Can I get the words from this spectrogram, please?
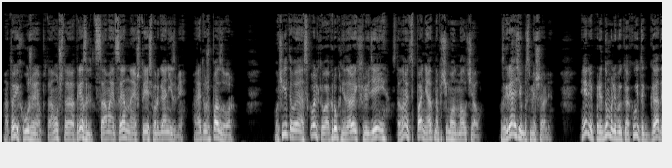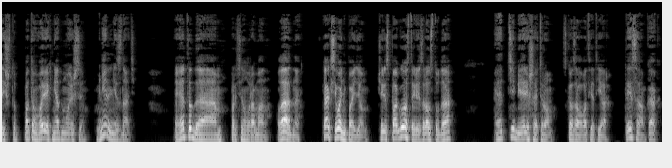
А то и хуже, потому что отрезали самое ценное, что есть в организме, а это уже позор. Учитывая, сколько вокруг недорогих людей, становится понятно, почему он молчал. С грязью бы смешали. Или придумали бы какую-то гадость, чтоб потом вовек не отмоешься. Мне ли не знать? «Это да», — протянул Роман. «Ладно, как сегодня пойдем? Через погост или сразу туда?» «Это тебе решать, Ром», — сказал в ответ Яр. «Ты сам как?»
